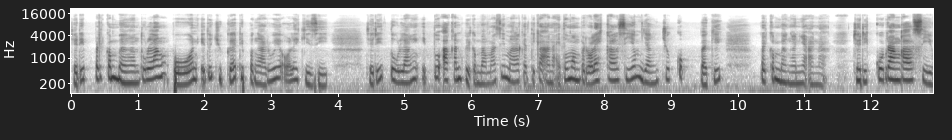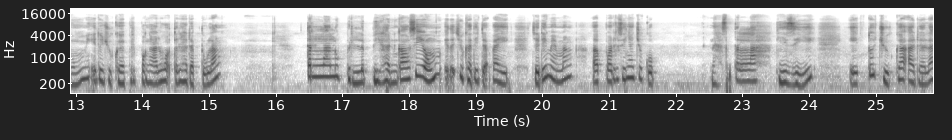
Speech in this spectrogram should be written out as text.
Jadi perkembangan tulang pun itu juga dipengaruhi oleh gizi. Jadi tulang itu akan berkembang maksimal ketika anak itu memperoleh kalsium yang cukup bagi perkembangannya anak. Jadi kurang kalsium itu juga berpengaruh terhadap tulang. Terlalu berlebihan kalsium itu juga tidak baik. Jadi memang e, porsinya cukup. Nah, setelah gizi itu juga adalah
